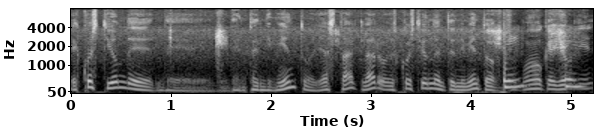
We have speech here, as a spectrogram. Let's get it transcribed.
Es cuestión de, de- de entendimiento, ya está, claro, es cuestión de entendimiento. Supongo que Jordi,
